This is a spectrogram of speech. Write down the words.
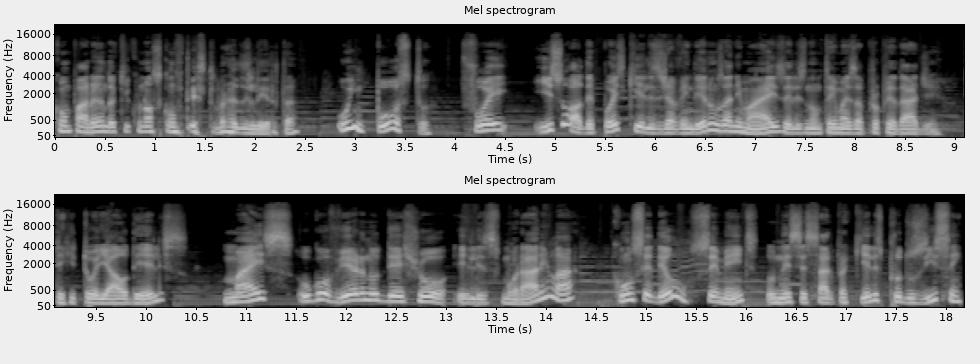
comparando aqui com o nosso contexto brasileiro, tá? O imposto foi isso, ó, depois que eles já venderam os animais, eles não têm mais a propriedade territorial deles, mas o governo deixou eles morarem lá, concedeu sementes, o necessário para que eles produzissem,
